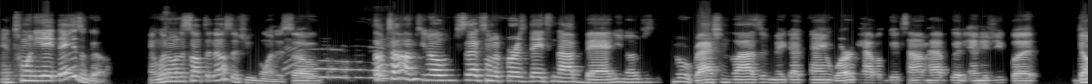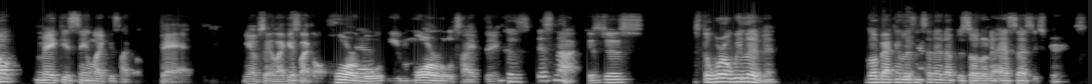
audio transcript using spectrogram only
and 28 days ago and went on to something else that you wanted. So sometimes, you know, sex on the first date's not bad. You know, just you know, rationalize it, make that thing work, have a good time, have good energy, but don't make it seem like it's like a bad You know what I'm saying? Like it's like a horrible, yeah. immoral type thing because it's not. It's just it's the world we live in. Go back and listen to that episode on the SS experience.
